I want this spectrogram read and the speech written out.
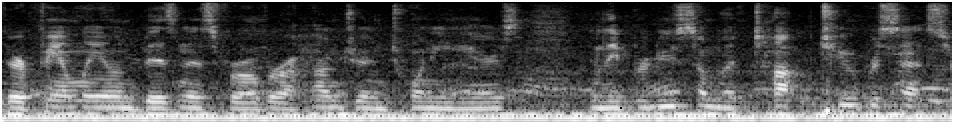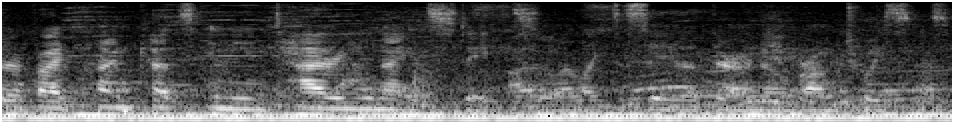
They're a family-owned business for over 120 years, and they produce some of the top 2% certified prime cuts in the entire United States. So I like to say that there are no wrong choices.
